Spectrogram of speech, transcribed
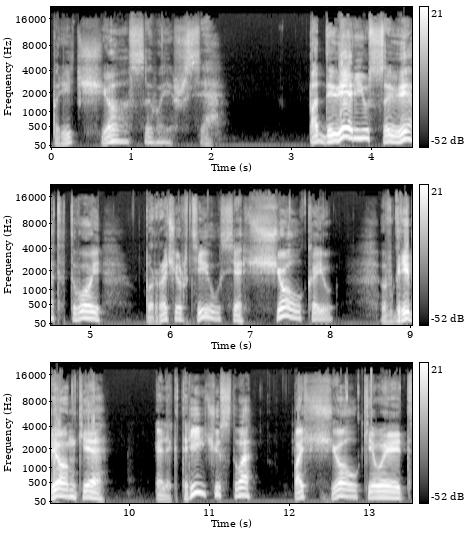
причесываешься. Под дверью свет твой прочертился щелкою, в гребенке электричество — пощелкивает.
